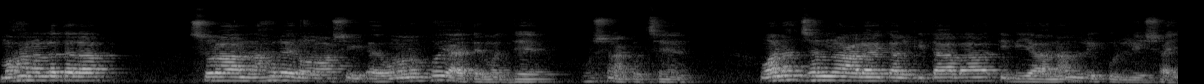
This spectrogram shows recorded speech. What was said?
মহান আল্লাহ তালা সুরা নাহলের উনআশি উননব্বই আয়তের মধ্যে ঘোষণা করছেন ওয়ানাজ্জালনা আলাইকাল কিতাবা তিবিয়ানান লিকুল্লি শাই।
